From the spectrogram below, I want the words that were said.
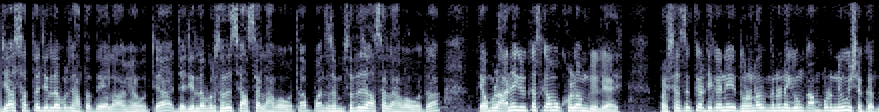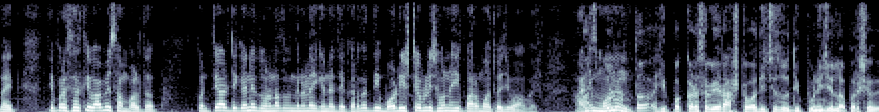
ज्या सत्ता जिल्हा परिषद हातात द्यायला हव्या होत्या ज्या जिल्हा परिषद सदस्य असायला हवा होता पंचायत सदस्य असायला हवा होता त्यामुळे अनेक विकास कामं खोळंबलेली आहेत. प्रशासक त्या ठिकाणी धोरणात्मक निर्णय घेऊन काम करून नेऊ शकत नाहीत. ते प्रशासकीय बाबी सांभाळतात. पण त्या ठिकाणी धोरणात्मक निर्णय घेण्याच्या करता ती बॉडी इस्टॅब्लिश होणं ही फार महत्त्वाची बाब आहे. आणि म्हणून ही पकड सगळी राष्ट्रवादीचीच होती पुणे जिल्हा परिषद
